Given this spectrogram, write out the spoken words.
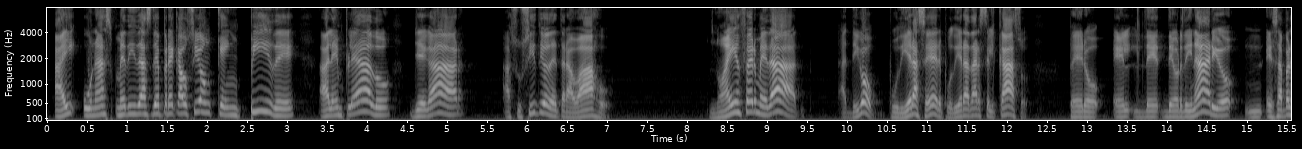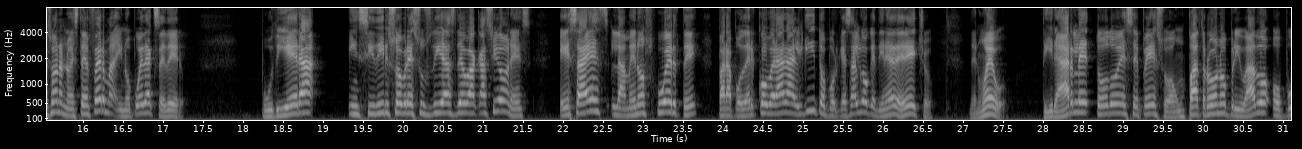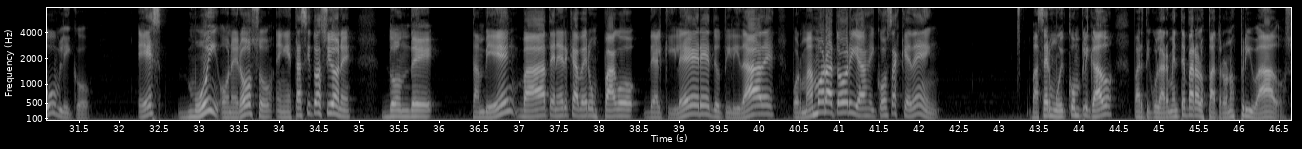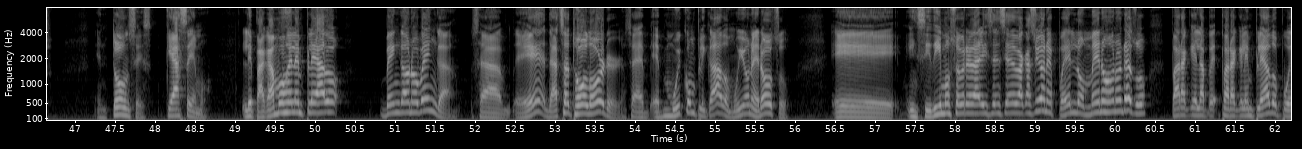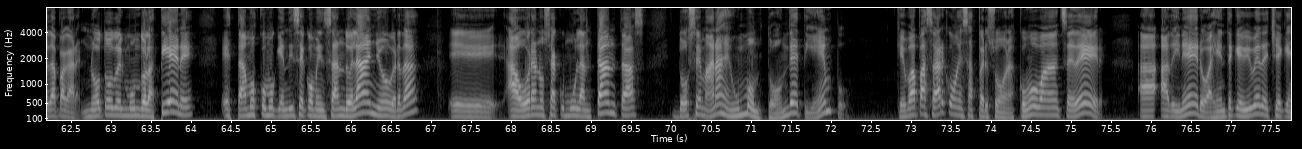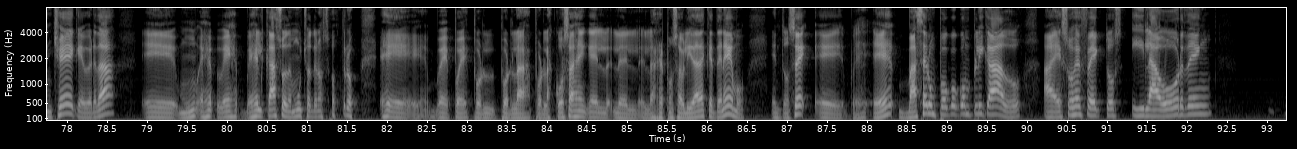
hay unas medidas de precaución que impide al empleado llegar a su sitio de trabajo. No hay enfermedad. Ah, digo, pudiera ser, pudiera darse el caso. Pero el de, de ordinario, esa persona no está enferma y no puede acceder. Pudiera incidir sobre sus días de vacaciones. Esa es la menos fuerte para poder cobrar algo porque es algo que tiene derecho. De nuevo, tirarle todo ese peso a un patrono privado o público es muy oneroso en estas situaciones donde también va a tener que haber un pago de alquileres, de utilidades, por más moratorias y cosas que den. Va a ser muy complicado, particularmente para los patronos privados. Entonces, ¿qué hacemos? ¿Le pagamos al empleado venga o no venga? O sea, eh, that's a tall order. O sea, es muy complicado, muy oneroso. Eh, incidimos sobre la licencia de vacaciones, pues es lo menos oneroso para que, para que el empleado pueda pagar. No todo el mundo las tiene. Estamos, como quien dice, comenzando el año, ¿verdad? Eh, ahora no se acumulan tantas. Dos semanas es un montón de tiempo. ¿Qué va a pasar con esas personas? ¿Cómo van a acceder a, a dinero? Hay gente que vive de cheque en cheque, ¿verdad? Eh, es, el caso de muchos de nosotros, eh, eh, pues por, por, por las cosas, en las responsabilidades que tenemos. Entonces, pues va a ser un poco complicado a esos efectos y la orden,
